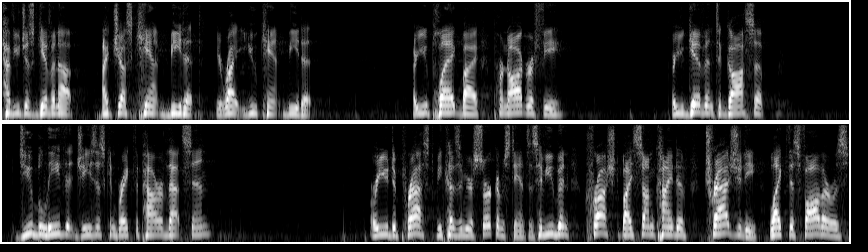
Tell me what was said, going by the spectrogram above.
Have you just given up? I just can't beat it. You're right, you can't beat it. Are you plagued by pornography? Are you given to gossip? Do you believe that Jesus can break the power of that sin? Are you depressed because of your circumstances? Have you been crushed by some kind of tragedy like this father was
